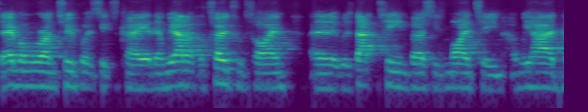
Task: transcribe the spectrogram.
So everyone will run 2.6k, and then we add up the total time, and it was that team versus my team, and we had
